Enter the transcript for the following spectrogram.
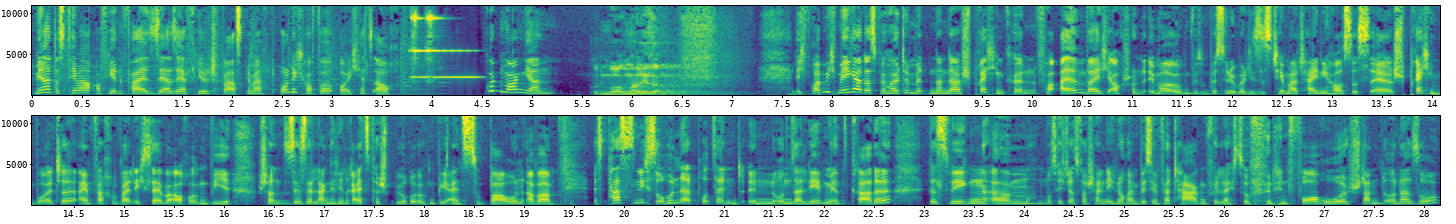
Mir hat das Thema auf jeden Fall sehr, sehr viel Spaß gemacht und ich hoffe, euch jetzt auch. Guten Morgen, Jan. Guten Morgen, Marisa. Ich freue mich mega, dass wir heute miteinander sprechen können. Vor allem, weil ich auch schon immer irgendwie so ein bisschen über dieses Thema Tiny Houses äh, sprechen wollte. Einfach, weil ich selber auch irgendwie schon sehr, sehr lange den Reiz verspüre, irgendwie eins zu bauen. Aber es passt nicht so 100 Prozent in unser Leben jetzt gerade. Deswegen ähm, muss ich das wahrscheinlich noch ein bisschen vertagen, vielleicht so für den Vorruhestand oder so.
